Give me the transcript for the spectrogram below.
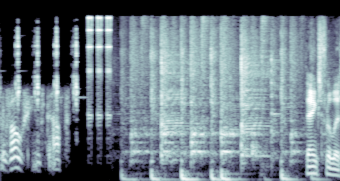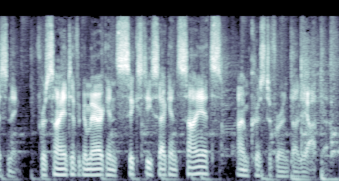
Revolting stuff. Thanks for listening. For Scientific American's 60 Second Science, I'm Christopher Intagliata.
